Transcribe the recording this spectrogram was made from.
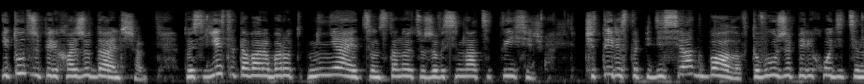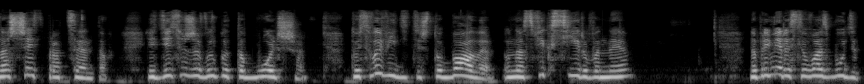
И тут же перехожу дальше. То есть если товарооборот меняется, он становится уже 18 тысяч, 450 баллов, то вы уже переходите на 6%. И здесь уже выплата больше. То есть вы видите, что баллы у нас фиксированные, Например, если у вас будет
